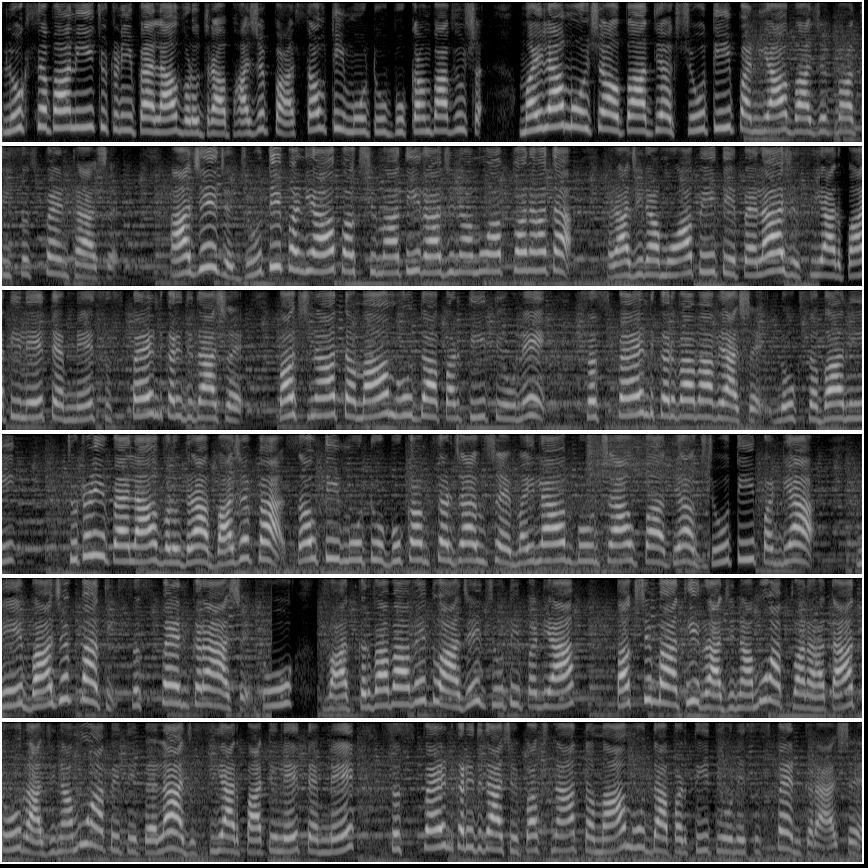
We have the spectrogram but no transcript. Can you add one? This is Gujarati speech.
લોકસભાની ચૂંટણી પહેલા વડોદરા ભાજપમાં સૌથી મોટું ભૂકંપ આવ્યું છે. મહિલા મોરચા ઉપાધ્યક્ષ જ્યોતિ પંડ્યા ભાજપમાંથી સસ્પેન્ડ થયા છે. આજે જ જ્યોતિ પંડ્યા પક્ષમાંથી રાજીનામું આપવાના હતા. રાજીનામું આપે તે પહેલા જ સી આર પાટીલે તેમને સસ્પેન્ડ કરી દીધા છે. પક્ષના તમામ હોદ્દા પરથી તેઓને સસ્પેન્ડ કરવામાં આવ્યા છે. લોકસભાની ચૂંટણી પહેલા વડોદરા ભાજપમાં સૌથી મોટું ભૂકંપ સર્જાયું છે. મહિલા મોરચા ઉપાધ્યક્ષ જ્યોતિ પંડ્યા ને ભાજપમાંથી સસ્પેન્ડ કરાયા છે. તો વાત કરવામાં આવે તો આજે જ્યોતિ પંડ્યા પક્ષમાંથી રાજીનામું આપવાના હતા. તો રાજીનામું આપે તે પહેલા જ સી આર પાટીલે તેમને સસ્પેન્ડ કરી દીધા છે. પક્ષના તમામ હોદ્દા પરથી તેઓને સસ્પેન્ડ કરાયા છે.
